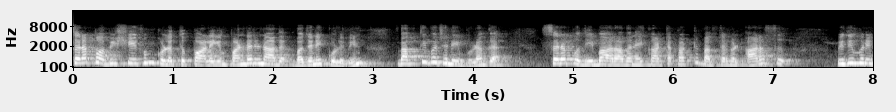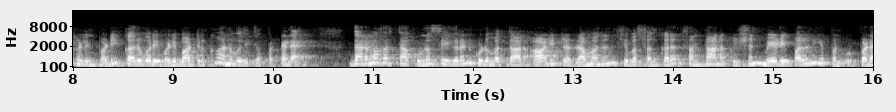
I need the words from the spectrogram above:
சிறப்பு அபிஷேகம் குளத்துப்பாளையம் பண்டரிநாதர் பஜனை குழுவின் பக்தி பஜனை முழங்க சிறப்பு தீபாராதனை காட்டப்பட்டு பக்தர்கள் அரசு விதிமுறைகளின்படி கருவறை வழிபாட்டிற்கு அனுமதிக்கப்பட்டனர். தர்மகர்த்தா குணசேகரன் குடும்பத்தார் ஆடிட்டர் ரமணன் சிவசங்கரன் சந்தானகிருஷ்ணன் மேடை பழனியப்பன் உட்பட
